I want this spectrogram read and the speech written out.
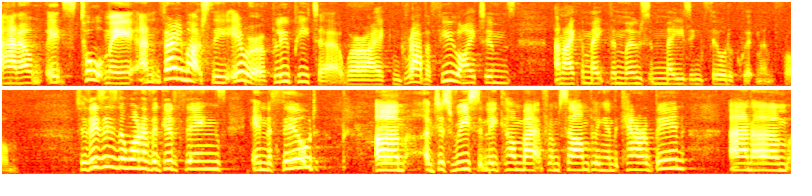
And um, it's taught me, and very much the era of Blue Peter, where I can grab a few items and I can make the most amazing field equipment from. So this is the, one of the good things in the field. Um, I've just recently come back from sampling in the Caribbean, and um,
